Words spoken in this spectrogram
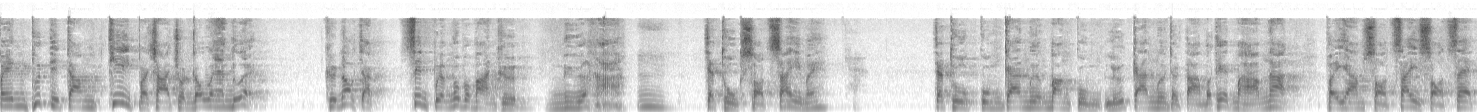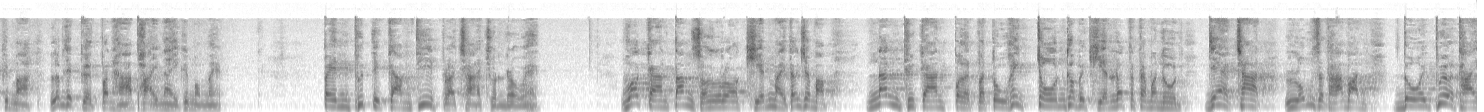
เป็นพฤติกรรมที่ประชาชนระแวงด้วย คือนอกจากสิ้นเปลืองงบประมาณคือเนื้อหาจะถูกสอดไส้ไหมค่ะ จะถูกกลุ่มการเมืองบางกลุ่ม หรือการเมืองจากต่างประเทศมหาอำนาจพยายามสอดไส้สอดแทรกขึ้นมา แล้วจะเกิดปัญหาภายในขึ้นมาไหมเป็นพฤติกรรมที่ประชาชนระแวงว่าการตั้งสสรเขียนใหม่ทั้งฉบับ นั่นคือการเปิดประตูให้โจรเข้าไปเขียนรัฐธรรมนูญ แยกชาติ ล้มสถาบัน โดยเพื่อไทย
